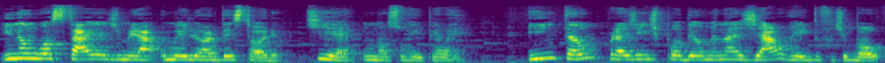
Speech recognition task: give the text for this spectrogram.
e não gostar e admirar o melhor da história, que é o nosso Rei Pelé. E então, para a gente poder homenagear o rei do futebol,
